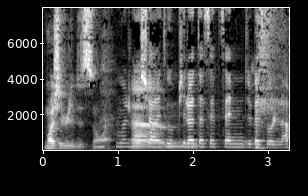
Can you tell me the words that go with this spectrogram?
Moi j'ai vu les deux saisons, ouais. Moi je me suis Euh, arrêtée au pilote à cette scène du baseball là.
